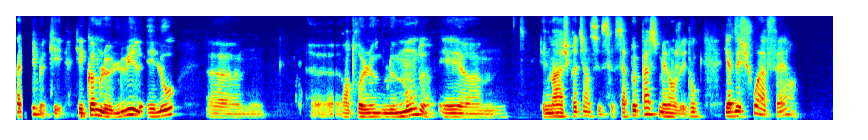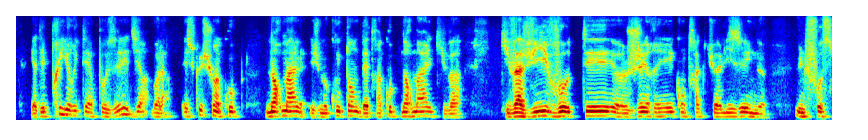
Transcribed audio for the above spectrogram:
compatible qui est, comme l'huile et l'eau entre le, monde et, et, le mariage chrétien. ça ne peut pas se mélanger. Donc, il y a des choix à faire, il y a des priorités à poser et dire voilà, est-ce que je suis un couple normal et je me contente d'être un couple normal qui va qui va vivre, voter, euh, gérer, contractualiser une, une fausse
